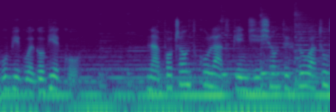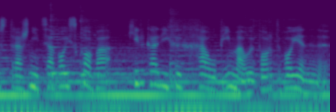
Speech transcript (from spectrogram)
ubiegłego wieku. Na początku lat 50. była tu strażnica wojskowa, kilka lichych chałup i mały port wojenny.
